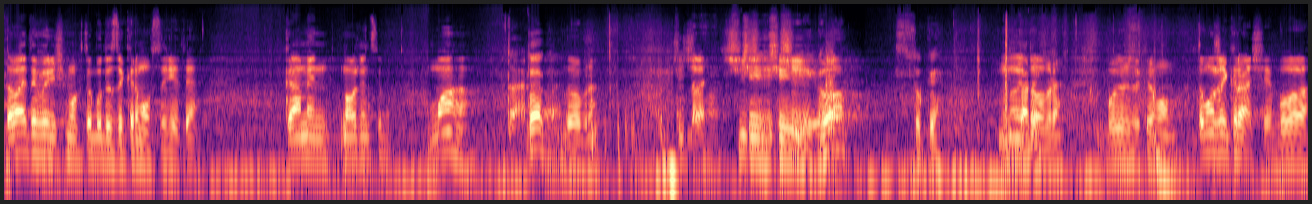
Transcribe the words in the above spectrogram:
давайте вирішимо, хто буде за кермом сидіти. Камінь, ножниці, бумага? Так. Так. Добре. Давай. Чи- Чи, чи- го? Суки. Ну і добре. Будеш за кермом. То може і краще, бо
